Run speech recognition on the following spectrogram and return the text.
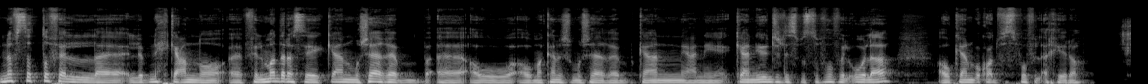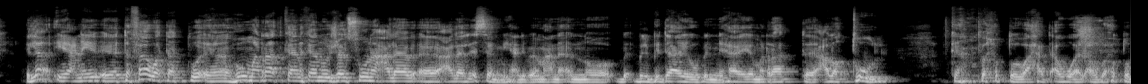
نفس الطفل اللي بنحكي عنه في المدرسة كان مشاغب أو أو ما كانش مشاغب كان يعني كان يجلس بالصفوف الأولى أو كان بقعد في الصفوف الأخيرة. لا يعني تفاوتت هو مرات كان كانوا يجلسون على على الاسم يعني بمعنى إنه بالبداية وبالنهاية مرات على الطول. كان بحطوا واحد أول أو بحطوا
